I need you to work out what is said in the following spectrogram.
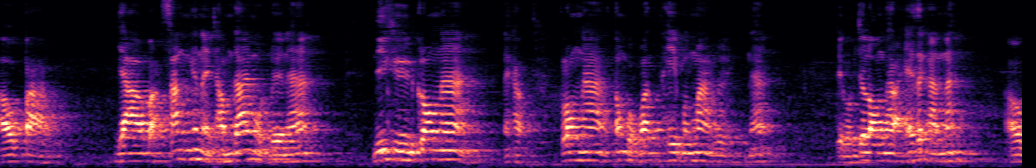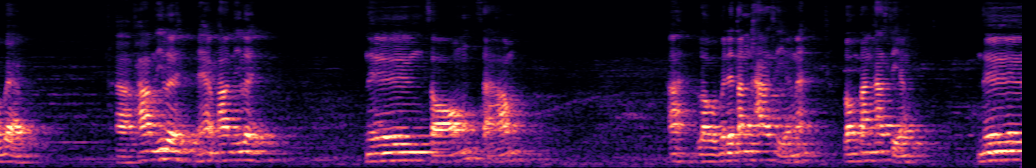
เอาปากยาวปากสั้นแค่ไหนทำได้หมดเลยนะฮะ นี่คือกล้องหน้านะครับ กล้องหน้าต้องบอกว่าเทพมากๆเลยนะ เดี๋ยวผมจะลองถ่ายให้สักอันนะ เอาแบบาภาพนี้เลยนะฮะภาพนี้เลยหนึ่งสองสามอะเราไม่ได้ตั้งค่าเสียงนะ ลองตั้งค่าเสียงหนึ่ง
